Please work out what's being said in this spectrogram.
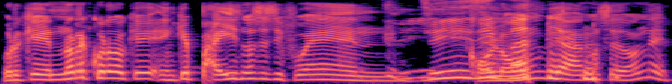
Porque no recuerdo que, en qué país, no sé si fue en Colombia, no sé dónde,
